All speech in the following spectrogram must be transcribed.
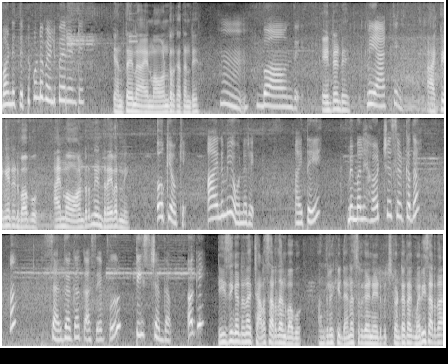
వాడిని తిప్పకుండా వెళ్ళిపోయారేంటి? ఎంతైనా ఆయన మా ఓనర్ కదండి. హ్మ్, బాగుంది ఏంటండి? మీ యాక్టింగ్ యాక్టింగ్ ఏంటండి బాబు? ఆయన మా ఓనర్ నేను డ్రైవర్ని ఓకే ఓకే. ఆయన మీ ఓనరే అయితే మిమ్మల్ని హర్ట్ చేశాడు కదా? హ? సరదాగా కాసేపు టీస్ చేద్దాం. ఓకే టీజింగ్ అంటే నాకు చాలా సరదా అండి బాబు. అందులోకి డైనోసర్ గారిని ఏడిపించుకుంటే నాకు మరీ సరదా.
